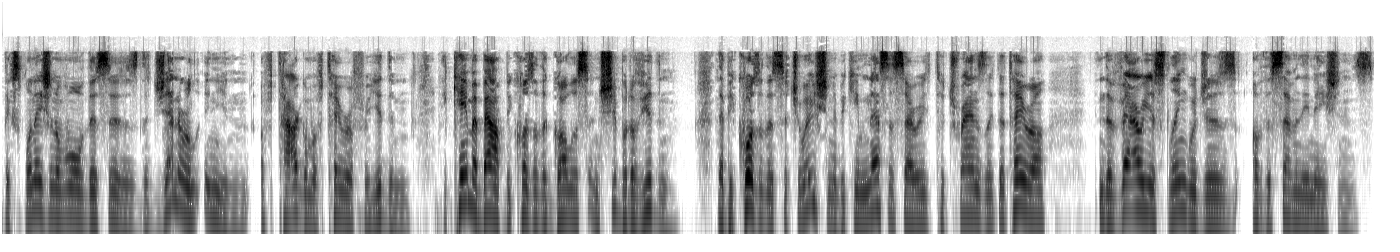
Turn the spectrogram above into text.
The explanation of all of this is the general Inyan of Targum of Torah for Yidden. It came about because of the Golas and Shibud of Yidden. That because of the situation, it became necessary to translate the Torah in the various languages of the 70 nations.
